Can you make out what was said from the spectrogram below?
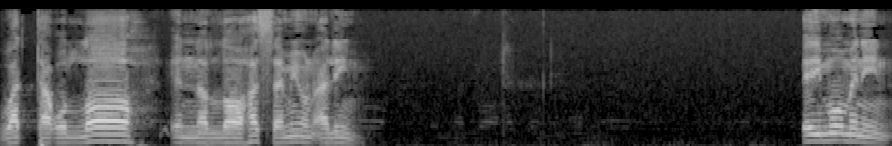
واتقوا الله ان الله سمیع علیم ای مؤمنین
